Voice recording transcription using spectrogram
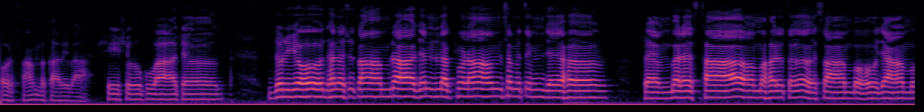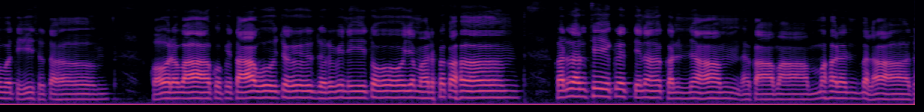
और सांब का विवाह। शेषोकुवाच। दुर्योधन सुताम राजन लक्ष्मणाम समितिम जय। स्वयंवरस्था महरत सांबो जाम्बवती सुत। कौरवा कुपितावुच दुर्विनीतोऽयमर्पकः कर्दर्थीकृत्य न कन्याम् अकामां महरद्बलात्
